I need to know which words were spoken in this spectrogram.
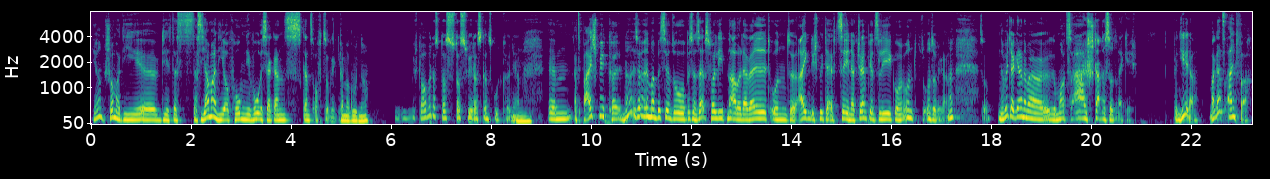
Ja, schau mal, die, äh, die, das, das Jammern hier auf hohem Niveau ist ja ganz, ganz oft so gegeben. Können wir gut, ne? Ich glaube, dass, dass, dass wir das ganz gut können, ja. Mhm. Ähm, als Beispiel Köln, ne, ist ja immer ein bisschen so ein bisschen selbstverliebt, Nabel der Welt und äh, eigentlich spielt der FC in der Champions League und, und, und so weiter. Ne? So. Dann wird ja gerne mal gemotzt, ah, Stadt ist so dreckig. Wenn jeder, mal ganz einfach,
